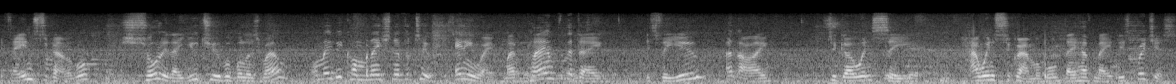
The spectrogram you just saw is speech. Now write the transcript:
If they're Instagrammable, surely they're YouTubeable as well? Or maybe a combination of the two. Anyway, my plan for the day is for you and I to go and see how Instagrammable they have made these bridges.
